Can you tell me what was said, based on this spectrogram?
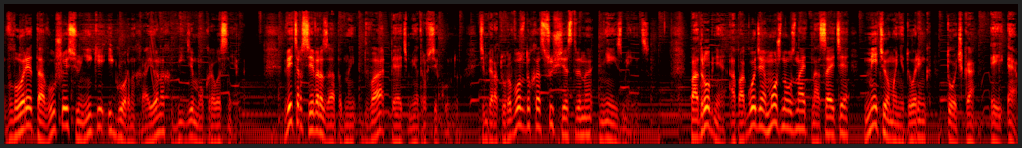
В Лоре, Тавуше, Сюнике и горных районах в виде мокрого снега. Ветер северо-западный 2-5 метров в секунду. Температура воздуха существенно не изменится. Подробнее о погоде можно узнать на сайте meteomonitoring.am.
